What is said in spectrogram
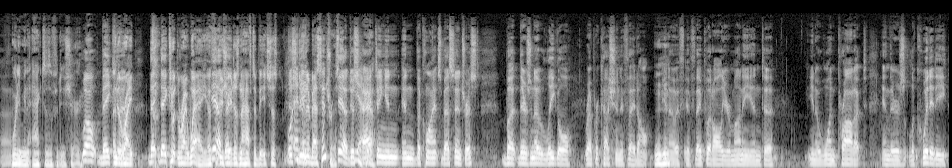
uh, what do you mean act as a fiduciary? Well, they could, in the right they, they could, do it the right way. A yeah, fiduciary they, doesn't have to be. It's just well, just in they, their best interest. Yeah, just yeah. acting in in the client's best interest. But there's no legal repercussion if they don't. Mm-hmm. You know, if, if they put all your money into, you know, one product and there's liquidity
